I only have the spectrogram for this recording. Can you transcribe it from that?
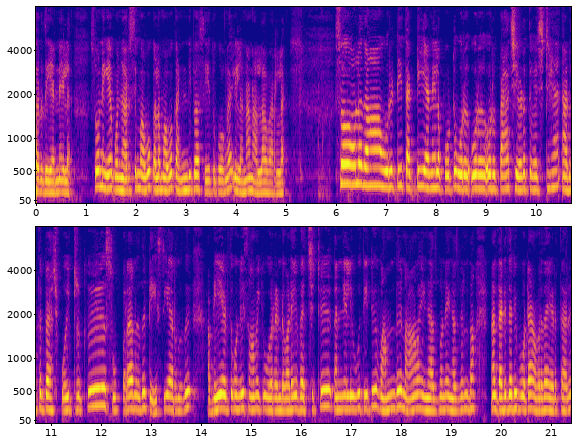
வருது எண்ணெயில். ஸோ நீங்கள் கொஞ்சம் அரிசி மாவோ கடல கண்டிப்பாக சேர்த்துக்கோங்க. இல்லைன்னா நல்லா வரல. ஸோ அவ்வளோதான் உருட்டி தட்டி எண்ணெயில் போட்டு ஒரு ஒரு ஒரு பேட்ச் எடுத்து வச்சுட்டேன். அடுத்த பேட்ச் போயிட்டுருக்கு. சூப்பராக இருந்தது டேஸ்டியாக இருந்தது. அப்படியே எடுத்துக்கொண்டு சாமிக்கு ஒரு ரெண்டு வடையை வச்சுட்டு தண்ணியில் ஊற்றிட்டு வந்து நானும் எங்கள் ஹஸ்பண்டும் எங்கள் ஹஸ்பண்ட் தான். நான் தட்டி தட்டி போட்டேன். அவர் தான் எடுத்தார்.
